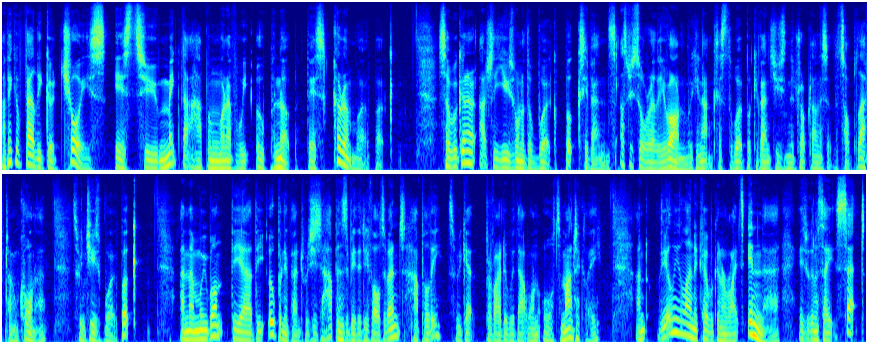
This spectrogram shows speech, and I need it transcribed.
I think a fairly good choice is to make that happen whenever we open up this current workbook. So we're going to actually use one of the workbooks events. As we saw earlier on, we can access the workbook events using the drop-down list at the top left-hand corner. So we can choose workbook, and then we want the uh, the open event, which is, happens to be the default event, happily, so we get provided with that one automatically. And the only line of code we're going to write in there is we're going to say set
